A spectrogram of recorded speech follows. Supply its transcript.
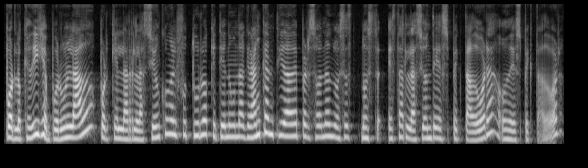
Por lo que dije, por un lado, porque la relación con el futuro que tiene una gran cantidad de personas no es, esta relación de espectadora o de espectador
